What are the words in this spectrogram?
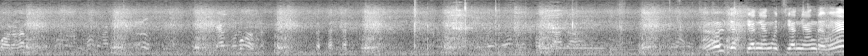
บอกแล้วครับยังบออจะ เสียงยังเป็นเสียงยังเด้อเว้ย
